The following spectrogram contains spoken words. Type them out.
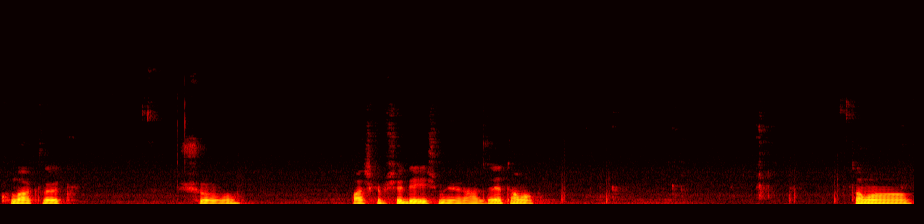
Kulaklık. Şu. Başka bir şey değişmiyor herhalde. Tamam. Tamam.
